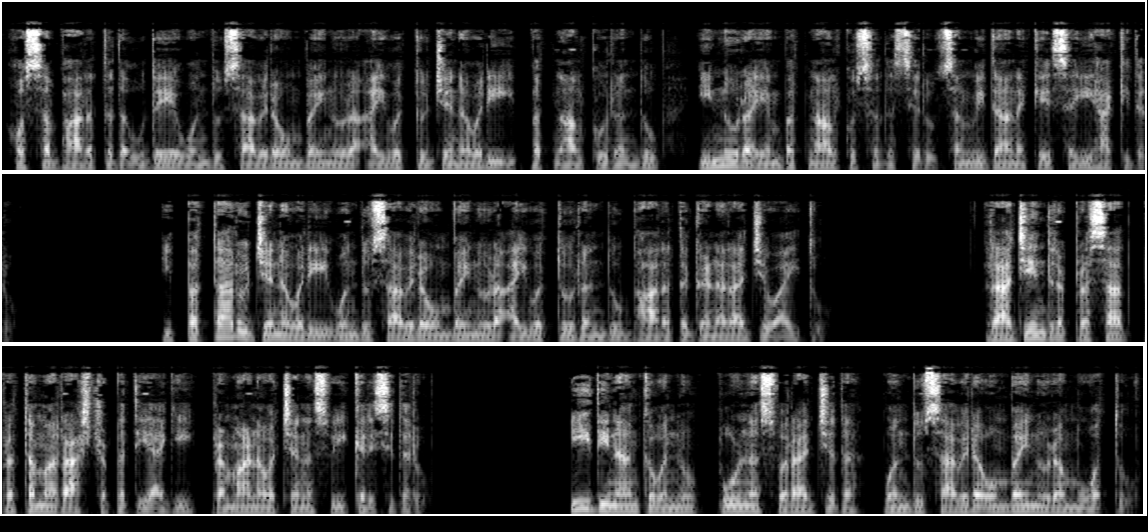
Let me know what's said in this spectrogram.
ಹೊಸ ಭಾರತದ ಉದಯ ಒಂದು ಸಾವಿರ ಒಂಬೈನೂರ ಐವತ್ತು ಜನವರಿ ಇಪ್ಪತ್ನಾಲ್ಕರಂದು ಇನ್ನೂರ ಎಂಬತ್ನಾಲ್ಕು ಸದಸ್ಯರು ಸಂವಿಧಾನಕ್ಕೆ ಸಹಿ ಹಾಕಿದರು. ಇಪ್ಪತ್ತಾರು ಜನವರಿ ಒಂದು ಸಾವಿರ ಒಂಬೈನೂರ ಐವತ್ತರಂದು ಭಾರತ ಗಣರಾಜ್ಯವಾಯಿತು. ರಾಜೇಂದ್ರ ಪ್ರಸಾದ್ ಪ್ರಥಮ ರಾಷ್ಟ್ರಪತಿಯಾಗಿ ಪ್ರಮಾಣವಚನ ಸ್ವೀಕರಿಸಿದರು. ಈ ದಿನಾಂಕವನ್ನು ಪೂರ್ಣ ಸ್ವರಾಜ್ಯದ ಒಂದು ಸಾವಿರ ಒಂಬೈನೂರ ಮೂವತ್ತು.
